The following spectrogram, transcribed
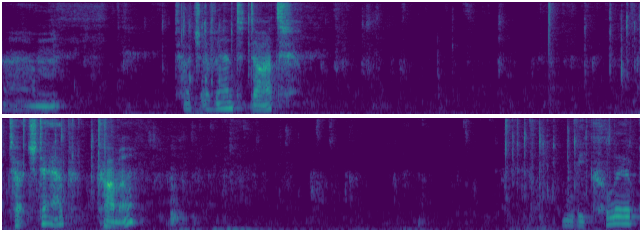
Um, touch event dot touch tap, comma, movie clip,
